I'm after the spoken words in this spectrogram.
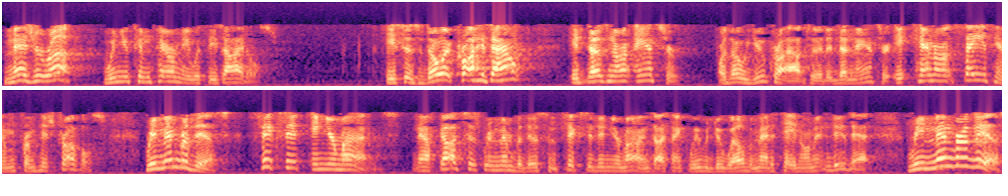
measure up when you compare me with these idols? He says, though it cries out, it does not answer. Or though you cry out to it, it doesn't answer. It cannot save him from his troubles. Remember this. Fix it in your minds. Now, if God says remember this and fix it in your minds, I think we would do well to meditate on it and do that. Remember this.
